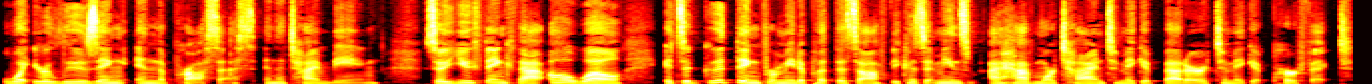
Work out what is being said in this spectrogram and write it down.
what you're losing in the process in the time being. So you think that, oh, well, it's a good thing for me to put this off because it means I have more time to make it better, to make it perfect.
